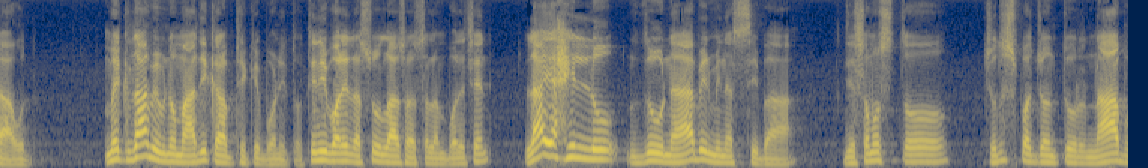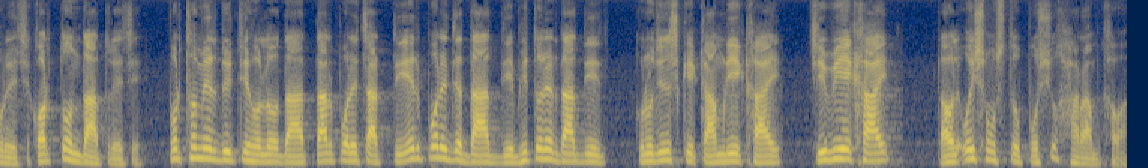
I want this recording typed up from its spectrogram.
দাউদ মেকদাম ইবনু মাদি কারাব থেকে বর্ণিত। তিনি বলেন আলাইহি ওয়াসাল্লাম বলেছেন, লা ইয়াহিল্লু যু নাবিন মিনাস যে সমস্ত চতুষ্পদ জন্তুর নাব রয়েছে, কর্তন দাঁত রয়েছে। প্রথমের দুইটি হলো দাঁত, তারপরে চারটি। এরপরে যে দাঁত দিয়ে, ভিতরের দাঁত দিয়ে কোনো জিনিসকে কামড়িয়ে খায়, চিবিয়ে খায়, তাহলে ওই সমস্ত পশু হারাম খাওয়া।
